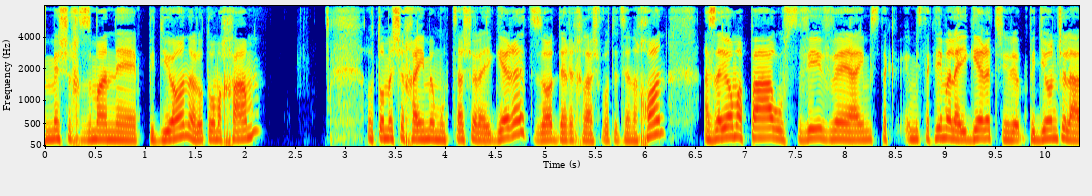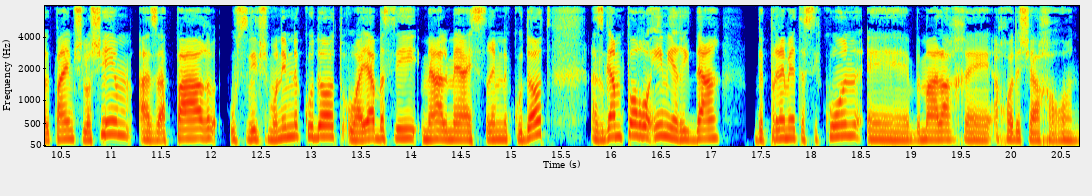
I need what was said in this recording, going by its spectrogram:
משך זמן פדיון, על אותו מח"מ. אותו משך חיים ממוצע של האיגרת, זו הדרך להשוות את זה נכון. אז היום הפער הוא סביב, אה, אם מסתכל, מסתכלים על האיגרת של פדיון של ה-2030, אז הפער הוא סביב 80 נקודות, הוא היה בשיא מעל 120 נקודות, אז גם פה רואים ירידה בפרמיית הסיכון אה, במהלך אה, החודש האחרון.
